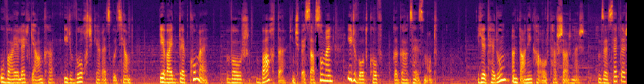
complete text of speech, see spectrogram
ու վայելել կյանքը իր ողջ գեղեցկությամբ։ Եվ այդ դեպքում է, որ բախտը, ինչպես ասում են, իր ոդկով կգա ձեզ մոտ։ Եթերում ընտանիք հաղորդաշարներ։ Ձեզ հետ է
